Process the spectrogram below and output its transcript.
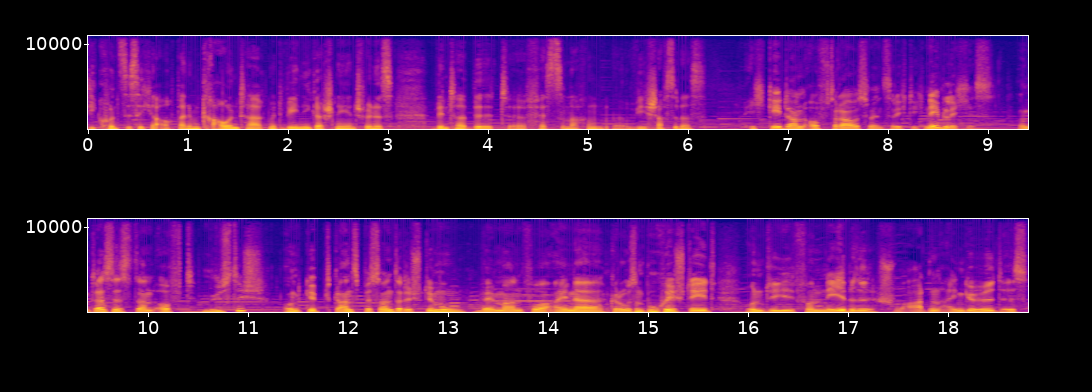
Die Kunst ist sicher auch bei einem grauen Tag mit weniger Schnee ein schönes Winterbild äh, festzumachen. Wie schaffst du das? Ich gehe dann oft raus, wenn es richtig neblig ist. Und das ist dann oft mystisch und gibt ganz besondere Stimmung, wenn man vor einer großen Buche steht und die von Nebelschwaden eingehüllt ist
